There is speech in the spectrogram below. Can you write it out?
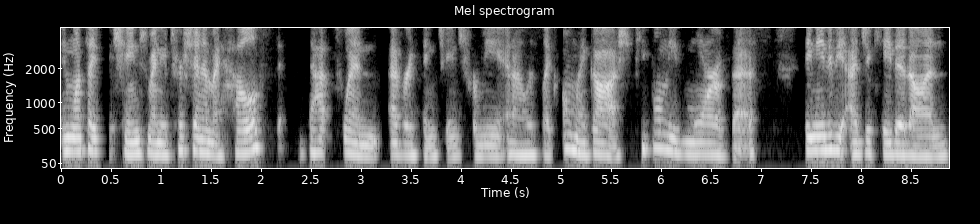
and once I changed my nutrition and my health, that's when everything changed for me. And I was like, oh my gosh, people need more of this. They need to be educated on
